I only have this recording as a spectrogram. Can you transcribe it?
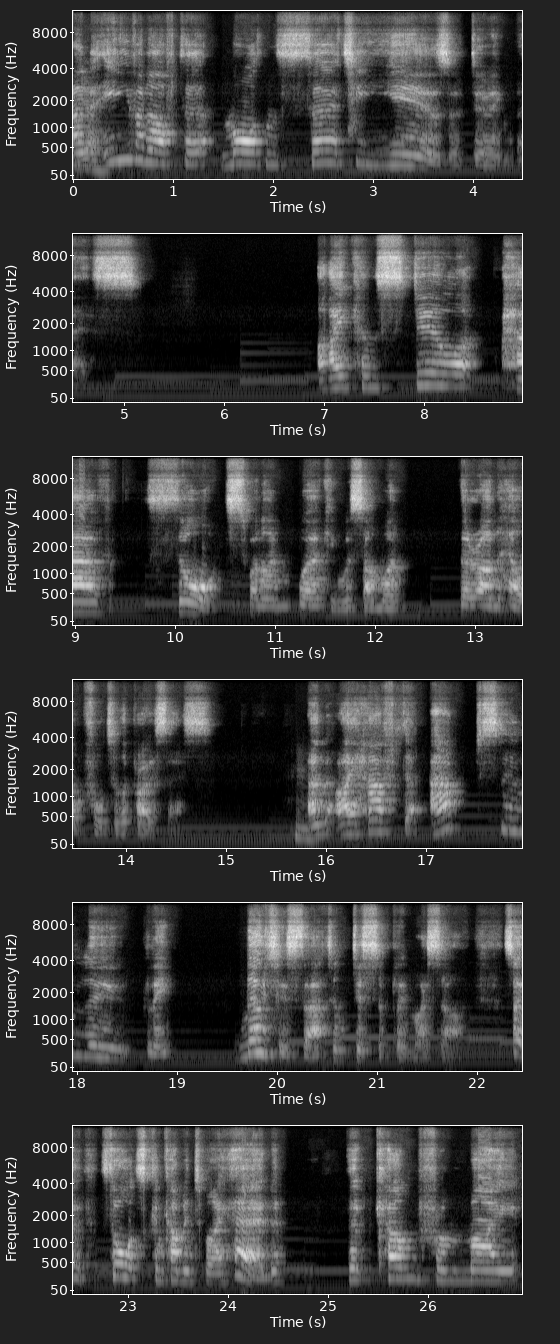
And Yeah. even after more than 30 years of doing this, I can still have thoughts when I'm working with someone that are unhelpful to the process. Hmm. And I have to absolutely notice that and discipline myself. So thoughts can come into my head that come from my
